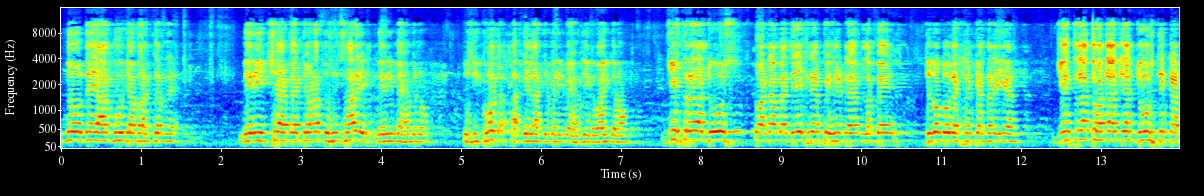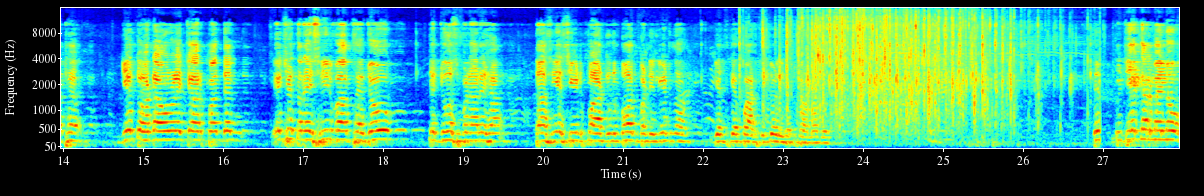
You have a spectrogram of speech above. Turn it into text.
ਨੂੰ ਦੇ ਆਗੂ ਜਾਂ ਵਰਕਰ ਨੇ, ਮੇਰੀ ਇੱਛਾ ਮੈਂ ਚਾਹਣਾ ਤੁਸੀਂ ਸਾਰੇ ਮੇਰੀ ਮਹਿਮ ਨੂੰ ਤੁਸੀਂ ਖੁਦ ਅੱਗੇ ਲੱਗ ਕੇ ਮੇਰੀ ਮਹਿਮ ਦੀ ਅਗਵਾਈ ਕਰੋ। ਜਿਸ ਤਰ੍ਹਾਂ ਦਾ ਜੋਸ਼ ਤੁਹਾਡਾ ਮੈਂ ਦੇਖ ਰਿਹਾ ਪਿਛਲੇ ਟਾਈਮ ਲੰਬੇ, ਜਦੋਂ ਤੋਂ ਇਲੈਕਸ਼ਨ ਚੱਲ ਰਹੀ ਆ, ਜਿਸ ਤਰ੍ਹਾਂ ਤੁਹਾਡਾ ਜਿਹੜਾ ਜੋਸ਼ ਤੇ ਇਕੱਠ ਹੈ ਜੇ ਤੁਹਾਡਾ ਆਉਣ ਵਾਲੇ 4-5 ਦਿਨ ਇਸੇ ਤਰ੍ਹਾਂ ਹੀ ਆਸ਼ੀਰਵਾਦ ਸਹਿਯੋਗ ਤੇ ਜੋਸ਼ ਬਣਾ ਰਿਹਾ, ਤਾਂ ਅਸੀਂ ਇਹ ਸੀਟ ਪਾਰਟੀ ਨੂੰ ਬਹੁਤ ਵੱਡੀ ਲੀਡ ਨਾਲ ਜਿੱਤ ਕੇ ਪਾਰਟੀ ਝੋਲੀ ਵਿੱਚ ਪਾਵਾਂਗੇ। ਵੀ ਜੇਕਰ ਮੈਨੂੰ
